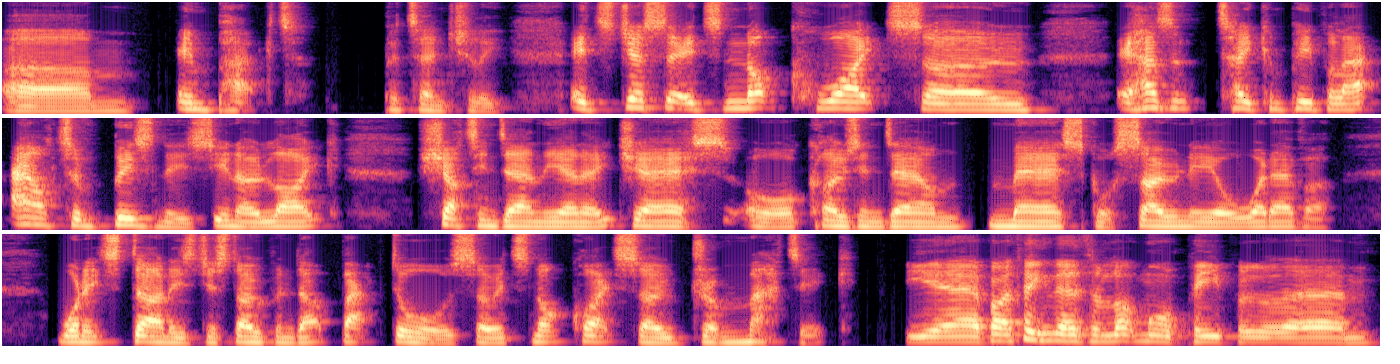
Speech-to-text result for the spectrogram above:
um, impact potentially. It's just that it's not quite so. It hasn't taken people out, of business, you know, like shutting down the NHS or closing down Maersk or Sony or whatever. What it's done is just opened up back doors, so it's not quite so dramatic. Yeah, but I think there's a lot more people. Um,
